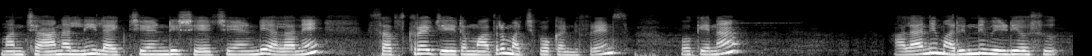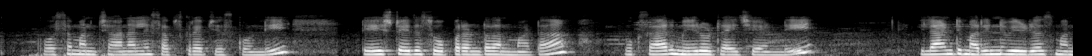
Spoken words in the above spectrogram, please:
మన ఛానల్ని లైక్ చేయండి షేర్ చేయండి అలానే సబ్స్క్రైబ్ చేయటం మాత్రం మర్చిపోకండి ఫ్రెండ్స్. ఓకేనా? అలానే మరిన్ని వీడియోస్ కోసం మన ఛానల్ని సబ్స్క్రైబ్ చేసుకోండి. టేస్ట్ అయితే సూపర్ ఉంటుంది అన్నమాట ఒకసారి మీరు ట్రై చేయండి. ఇలాంటి మరిన్ని వీడియోస్ మన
